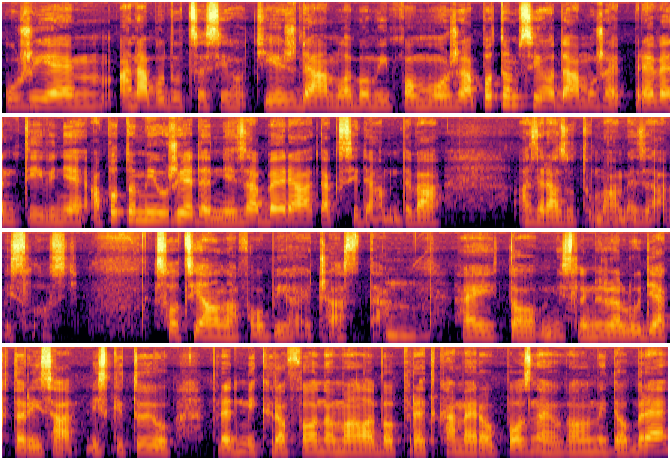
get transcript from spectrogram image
užijem a na budúce si ho tiež dám, lebo mi pomôže. A potom si ho dám už aj preventívne a potom mi už jeden nezaberá, tak si dám dva a zrazu tu máme závislosť sociálna fóbia je častá. Mm. Hej, to myslím, že ľudia, ktorí sa vyskytujú pred mikrofónom alebo pred kamerou, poznajú veľmi dobre.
